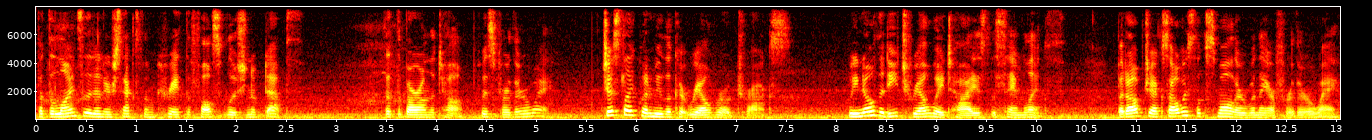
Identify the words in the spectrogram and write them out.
but the lines that intersect them create the false illusion of depth, that the bar on the top is further away. Just like when we look at railroad tracks. We know that each railway tie is the same length, but objects always look smaller when they are further away.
